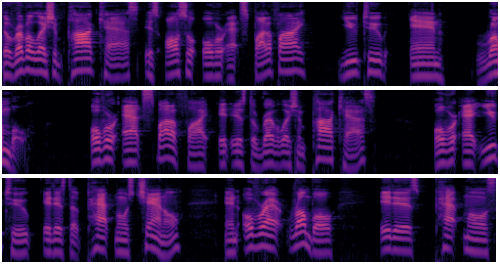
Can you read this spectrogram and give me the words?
The Revelation podcast is also over at Spotify, YouTube, and Rumble. Over at Spotify, it is the Revelation podcast. Over at YouTube, it is the Patmos channel. And over at Rumble, it is Patmos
